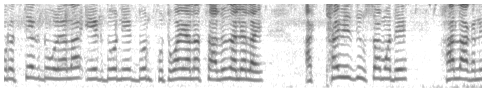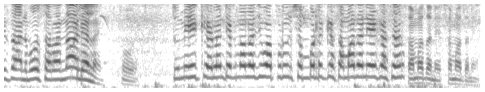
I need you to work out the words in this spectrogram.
प्रत्येक डोळ्याला एक दोन एक दोन फुटवा याला चालू झालेला आहे. अठ्ठावीस दिवसामध्ये हा लागणीचा अनुभव सरांना आलेला आहे. हो तुम्ही हे केरन टेक्नॉलॉजी वापरून शंभर टक्के समाधानी आहे का सर समाधान आहे समाधान आहे.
